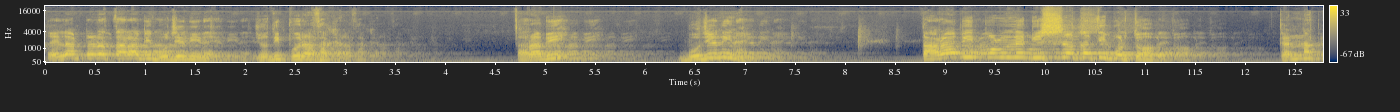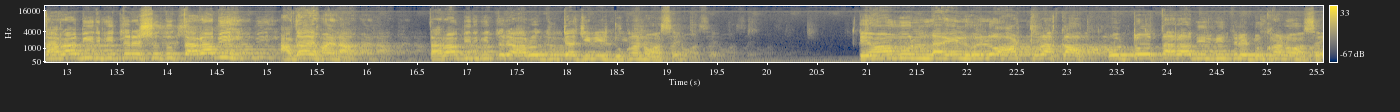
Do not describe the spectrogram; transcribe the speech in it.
তাইলে আপনারা তারাবি বোঝেনি নাই যদি পুরা থাকেন তারাবি বোঝেনি নাই তারাবি পড়লে বিশ্বাকাতি পড়তে হবে। কেননা তারাবির ভিতরে শুধু তারাবি আদায় হয় না, তারাবির ভিতরে আরও দুটা জিনিস ঢুকানো আছে। কেয়ামুল লাইল হইল আট রাকাত। ওটো তারাবির ভিতরে ঢুকানো আছে।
